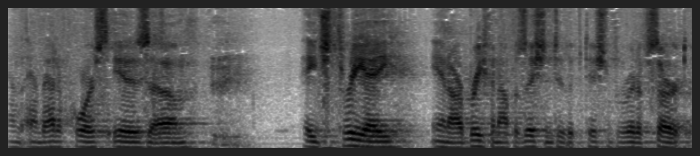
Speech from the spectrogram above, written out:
and, and that, of course, is um, page 3A in our brief in opposition to the petition for writ of cert.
